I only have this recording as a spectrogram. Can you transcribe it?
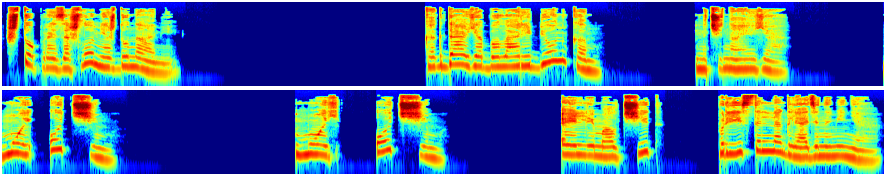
что произошло между нами. Когда я была ребенком, начинаю я, мой отчим, мой отчим, Элли молчит, пристально глядя на меня.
